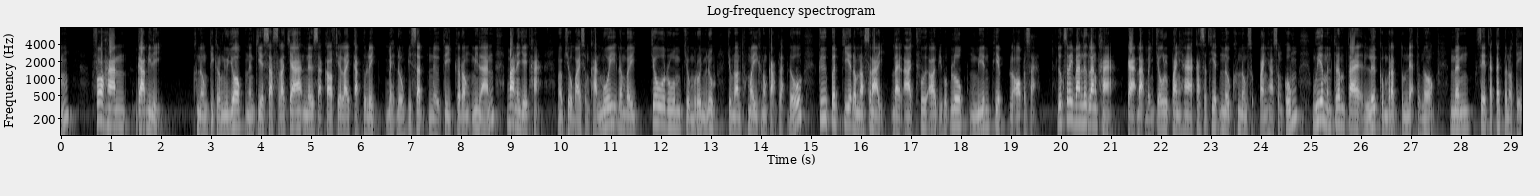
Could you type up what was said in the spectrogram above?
ម្ម Forhan Gabili ក្នុងទីក្រុងញូវយ៉កនិងជាសាស្ត្រាចារ្យនៅសាកលវិទ្យាល័យកាតូលិកបេះដូងពិសិដ្ឋនៅទីក្រុងមីឡាន បាននិយាយថាមធ្យោបាយសំខាន់មួយដើម្បីចូលរួមជំរុញមនុស្សចំនួនថ្មីក្នុងការផ្លាស់ប្ដូរគឺពិតជាដំណោះស្រាយដែលអាចធ្វើឲ្យពិភពលោកមានភាពល្អប្រសើរលោកស្រីបានលើកឡើងថា ការដាក់បញ្ចូលបញ្ហាអាកាសធាតុនៅក្នុងបញ្ហាសង្គមវាមិនត្រឹមតែលើកកម្រិតទំនាក់ទំនងនិងសេដ្ឋកិច្ចប៉ុណ្ណោះទេ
